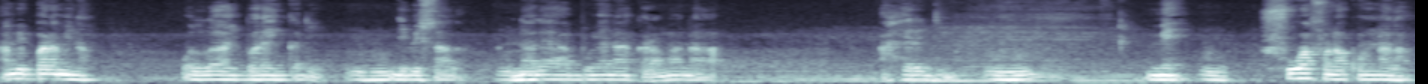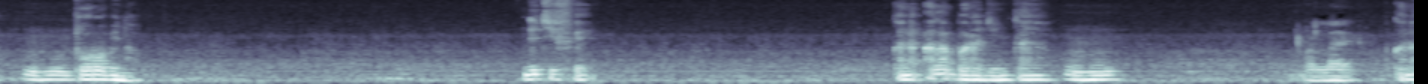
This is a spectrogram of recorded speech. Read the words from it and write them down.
an bɛ baara min na walahi baara in ka di mhm. ne bɛ s'a la mhm. n'ala y'a bonya n'a karama n'a a hɛrɛ d'i ma mhm. mɛ suwa fana kɔnɔna la tɔɔrɔ bɛ na ne ti fɛ ka na ala baraji ntanya walayi kana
